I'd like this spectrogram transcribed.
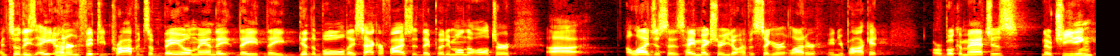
And so these 850 prophets of Baal, man, they, they, they get the bull, they sacrifice it, they put him on the altar. Uh, Elijah says, hey, make sure you don't have a cigarette lighter in your pocket or a book of matches. No cheating.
